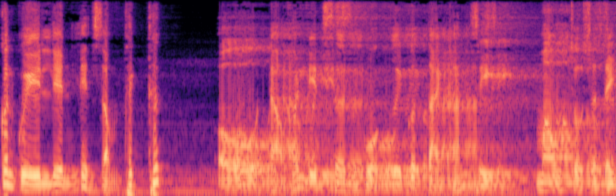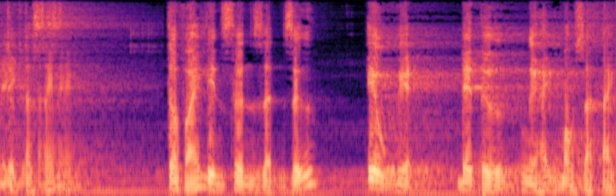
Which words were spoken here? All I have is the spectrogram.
Con quỷ liền lên giọng thách thức. Ồ, đạo phái liên sơn của ngươi có tài cán gì? Mau trổ ra đây cho ta xem. Tổ phái Liên Sơn giận dữ. Yêu nghiệt, Đệ tử, người hãy mau ra tay.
